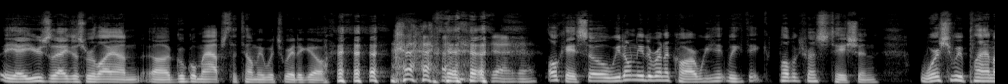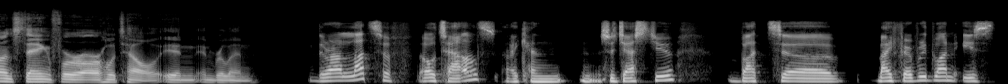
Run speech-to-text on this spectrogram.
Yeah, usually I just rely on uh, Google Maps to tell me which way to go. yeah, yeah. Okay, so we don't need to rent a car. We we take public transportation. Where should we plan on staying for our hotel in in Berlin? There are lots of hotels I can suggest you, but uh, my favorite one is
